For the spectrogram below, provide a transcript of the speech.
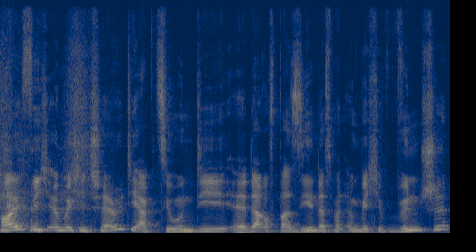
häufig irgendwelche Charity-Aktionen, die äh, darauf basieren, dass man irgendwelche Wünsche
